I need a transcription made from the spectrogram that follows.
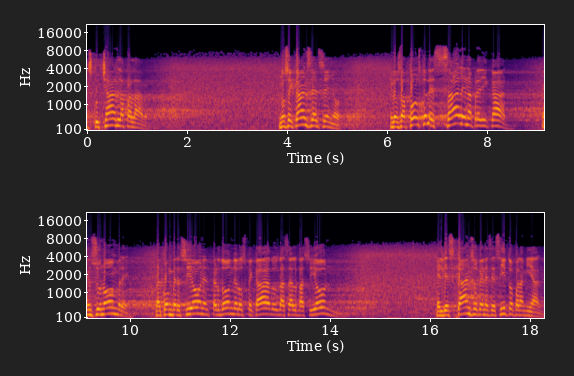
escuchar la palabra. No se cansa el Señor. Y los apóstoles salen a predicar en su nombre, la conversión, el perdón de los pecados, la salvación, el descanso que necesito para mi alma.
